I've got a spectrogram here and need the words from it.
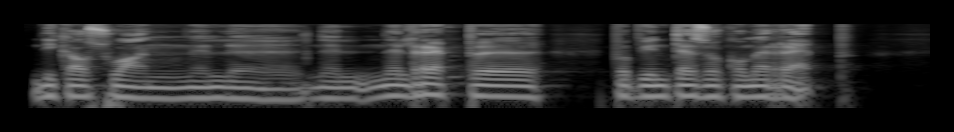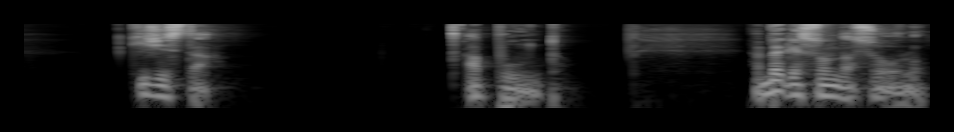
di Chaos One nel, nel, nel rap proprio inteso come rap? Chi ci sta? Appunto. Vabbè che sono da solo.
